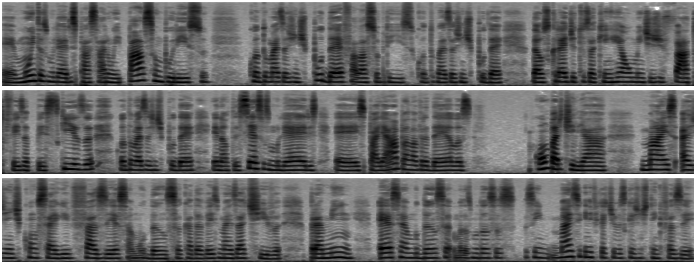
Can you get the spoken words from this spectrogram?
É, muitas mulheres passaram e passam por isso. Quanto mais a gente puder falar sobre isso, quanto mais a gente puder dar os créditos a quem realmente de fato fez a pesquisa, quanto mais a gente puder enaltecer essas mulheres, é, espalhar a palavra delas, compartilhar, mais a gente consegue fazer essa mudança cada vez mais ativa. Para mim, essa é a mudança, uma das mudanças assim mais significativas que a gente tem que fazer,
